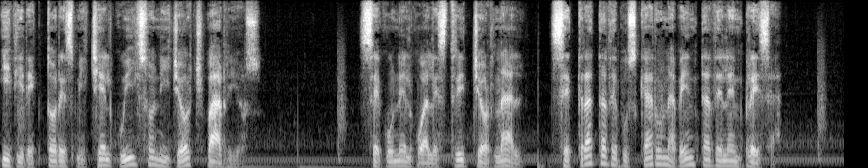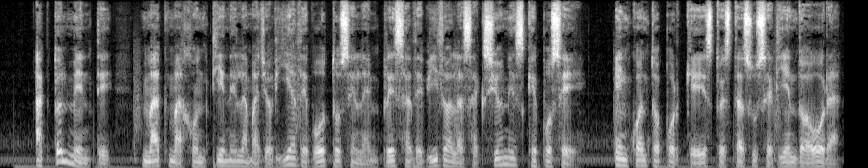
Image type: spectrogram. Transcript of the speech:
y directores Michelle Wilson y George Barrios. Según el Wall Street Journal, se trata de buscar una venta de la empresa. Actualmente, McMahon tiene la mayoría de votos en la empresa debido a las acciones que posee. En cuanto a por qué esto está sucediendo ahora,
